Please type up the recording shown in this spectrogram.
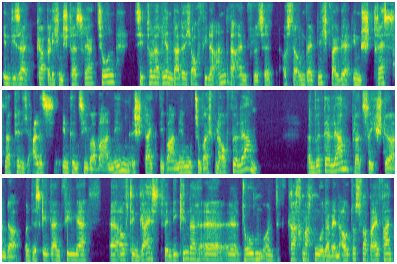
in dieser körperlichen Stressreaktion. Sie tolerieren dadurch auch viele andere Einflüsse aus der Umwelt nicht, weil wir im Stress natürlich alles intensiver wahrnehmen. Es steigt die Wahrnehmung zum Beispiel auch für Lärm. Dann wird der Lärm plötzlich störender und es geht dann viel mehr auf den Geist, wenn die Kinder äh, äh, toben und Krach machen oder wenn Autos vorbeifahren.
